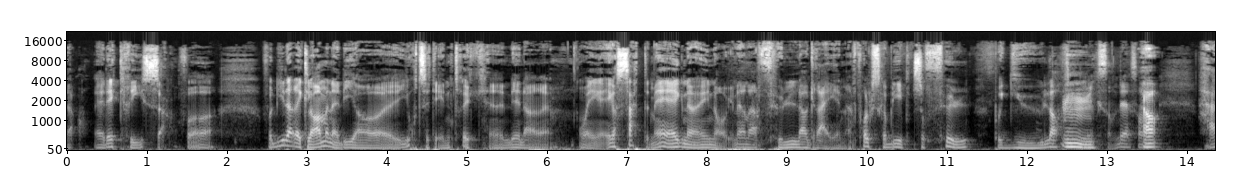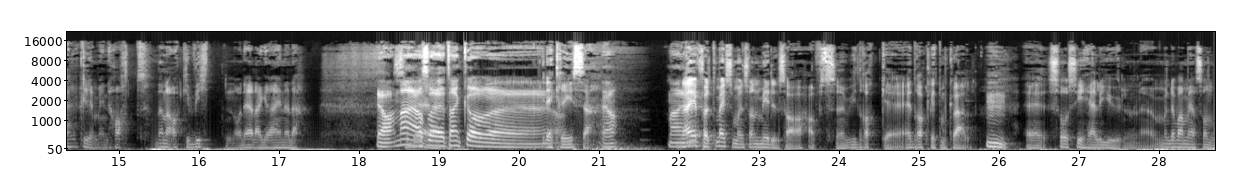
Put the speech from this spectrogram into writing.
ja, er det krise. For, for de der reklamene, de har gjort sitt inntrykk. eh, De der, og jeg, jeg har sett det med egne øyne òg, den der fulle greiene. Folk skal bli så full på julaften, liksom. Det er sånn Ja. Herre min hatt. Denne akevitten og det der greiene der. Ja, nei, det- altså, jeg tenker uh, Det er krise. Ja. Nei, Nei, jeg følte meg som en sånn middelshavs. Vi drakk, jeg drakk litt om kvelden. Mm. Så å si hele julen. Eh, Men det var mer sånn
